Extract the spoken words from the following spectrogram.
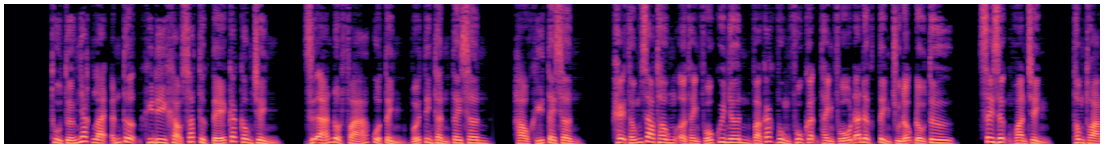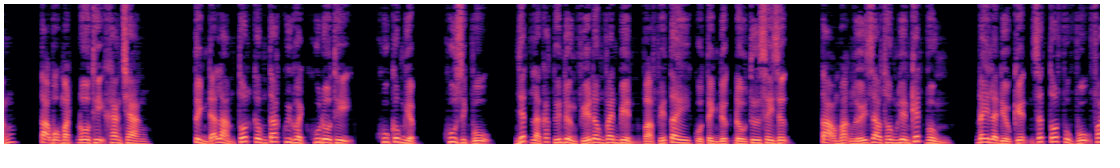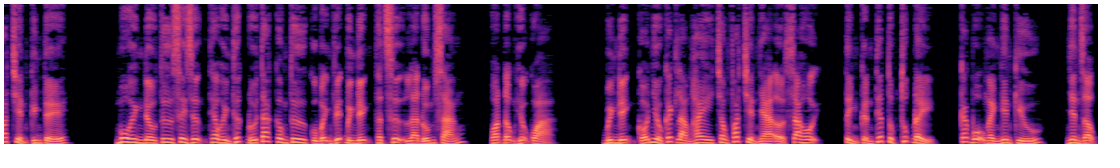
Thủ tướng nhắc lại ấn tượng khi đi khảo sát thực tế các công trình, dự án đột phá của tỉnh với tinh thần Tây Sơn, hào khí Tây Sơn. Hệ thống giao thông ở thành phố Quy Nhơn và các vùng phụ cận thành phố đã được tỉnh chủ động đầu tư, xây dựng hoàn chỉnh, thông thoáng, tạo bộ mặt đô thị khang trang. Tỉnh đã làm tốt công tác quy hoạch khu đô thị, khu công nghiệp, khu dịch vụ, nhất là các tuyến đường phía đông ven biển và phía tây của tỉnh được đầu tư xây dựng, tạo mạng lưới giao thông liên kết vùng. Đây là điều kiện rất tốt phục vụ phát triển kinh tế. Mô hình đầu tư xây dựng theo hình thức đối tác công tư của Bệnh viện Bình Định thật sự là đốm sáng, hoạt động hiệu quả. Bình Định có nhiều cách làm hay trong phát triển nhà ở xã hội, tỉnh cần tiếp tục thúc đẩy các bộ ngành nghiên cứu, nhân rộng,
